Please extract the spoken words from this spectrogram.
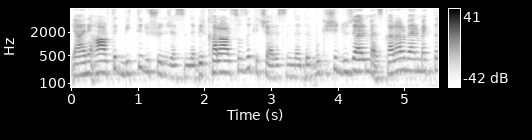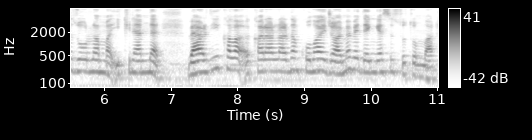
Yani artık bitti düşüncesinde bir kararsızlık içerisindedir. Bu kişi düzelmez. Karar vermekte zorlanma, ikilemler, verdiği kararlardan kolay cayma ve dengesiz tutumlar.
